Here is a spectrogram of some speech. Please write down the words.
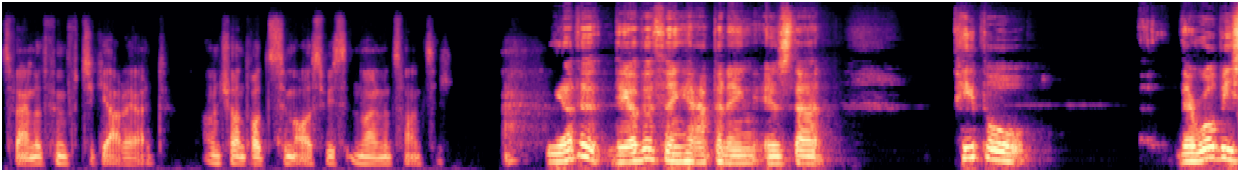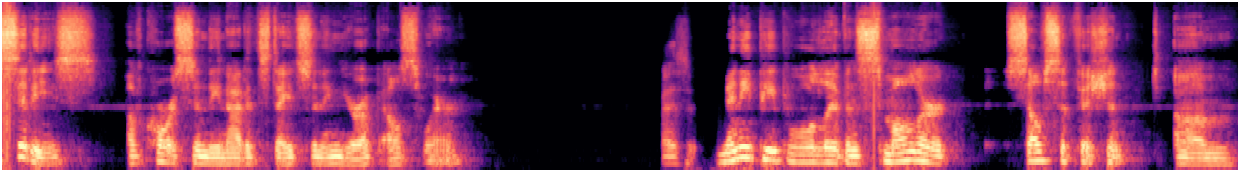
250 Jahre alt und schauen trotzdem aus wie 29. The other the other thing happening is that people there will be cities, of course, in the United States and in Europe, elsewhere, Also, Many people will live in smaller, self-sufficient, um,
